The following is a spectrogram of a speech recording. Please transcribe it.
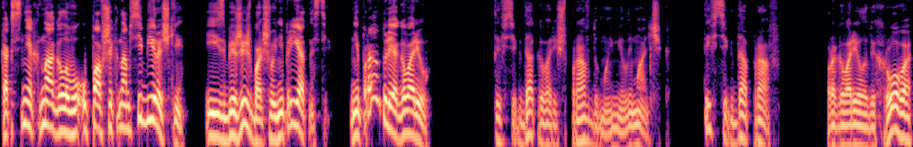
как снег на голову, упавшей к нам сибирочки, и избежишь большой неприятности. Не правду ли я говорю? Ты всегда говоришь правду, мой милый мальчик. Ты всегда прав, проговорила Вихрова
